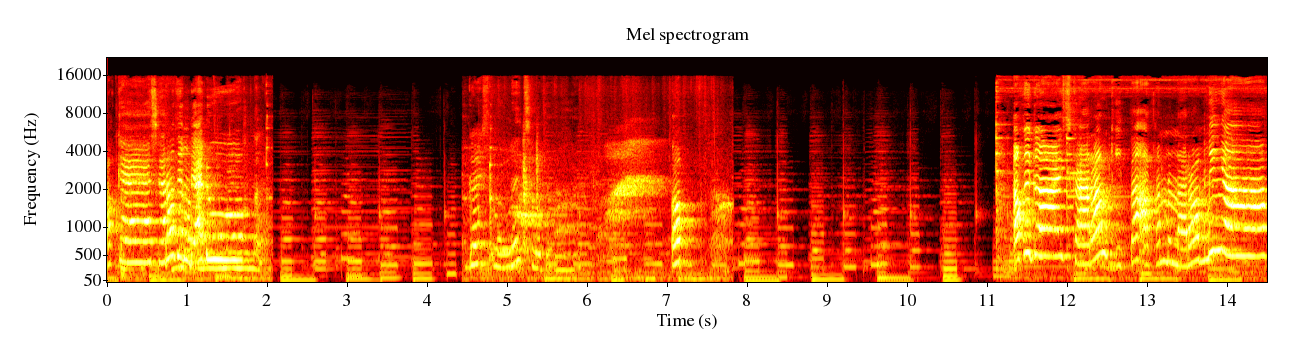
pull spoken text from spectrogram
Oke, sekarang tinggal diaduk. Up. Oke guys, sekarang kita akan menaruh minyak.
